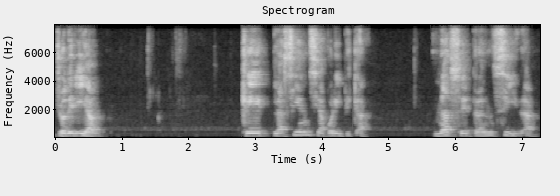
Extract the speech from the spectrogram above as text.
yo diría que la ciencia política nace transida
